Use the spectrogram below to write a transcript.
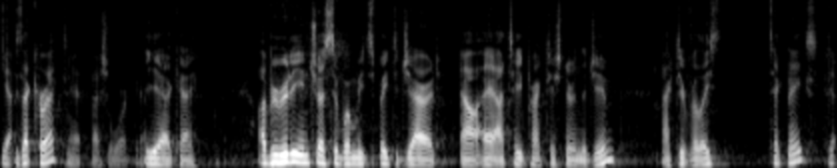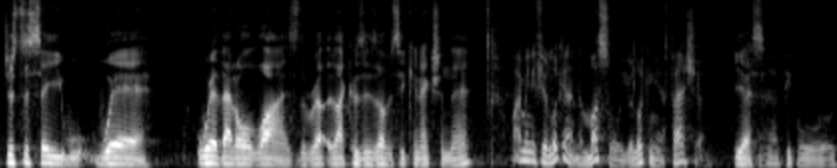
Yeah. Is that correct? Yeah, fascial work. Yeah. Yeah, okay. I'd be really interested when we speak to Jared, our ART practitioner in the gym, active release techniques, Yep. just to see w- where where that all lies. The re- like because there's obviously connection there. Well, I mean, if you're looking at the muscle, you're looking at fascia. Yes. Uh, people,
